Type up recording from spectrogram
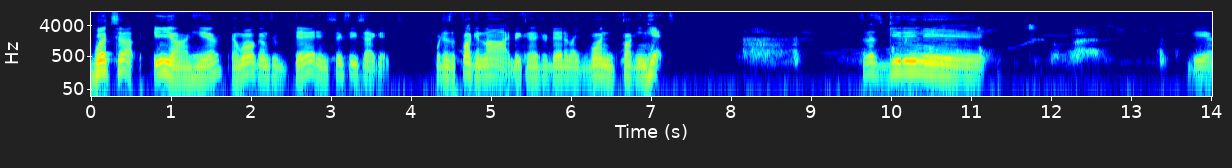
What's up? Eon here, and welcome to Dead in 60 Seconds. Which is a fucking lie, because you're dead in like one fucking hit. So let's get in it. Yeah.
